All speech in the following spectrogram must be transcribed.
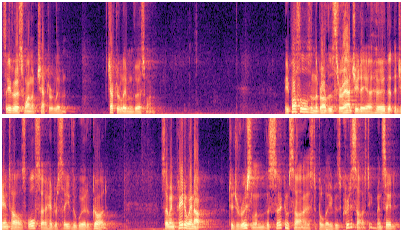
See verse 1 of chapter 11. Chapter 11, verse 1. The apostles and the brothers throughout Judea heard that the Gentiles also had received the word of God. So when Peter went up to Jerusalem, the circumcised believers criticised him and said,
